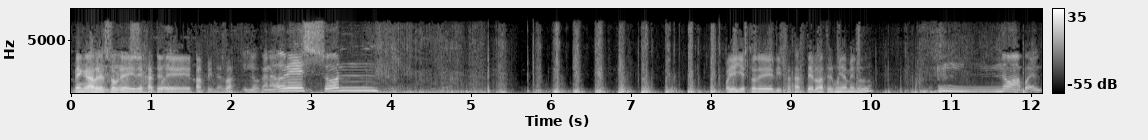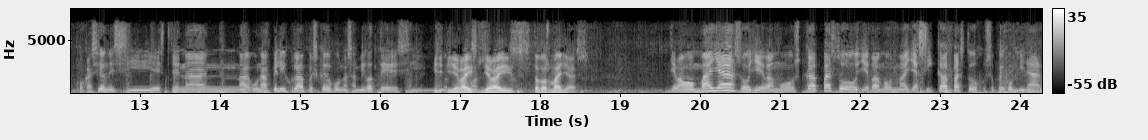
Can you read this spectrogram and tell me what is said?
Venga, abre el sobre y déjate de pamplinas, va. Y los ganadores son. Oye, ¿y esto de disfrazarte lo haces muy a menudo? No, a- en ocasiones. Si estrenan alguna película, pues quedo con unos amigotes y. ¿Y, nos y lleváis, ponemos- lleváis todos mallas? Llevamos mallas o llevamos capas o llevamos mallas y capas, todo se puede combinar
